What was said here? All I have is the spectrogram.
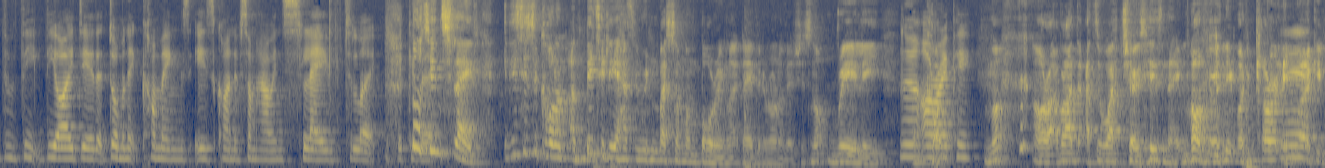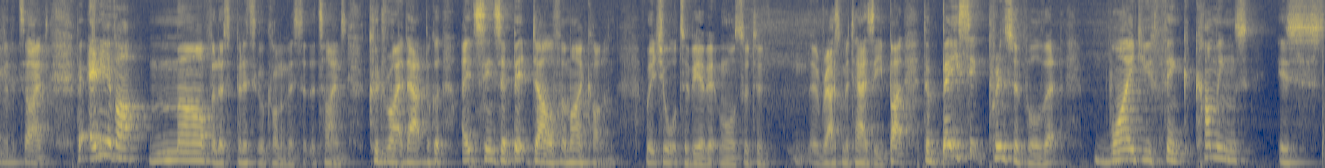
the, the the idea that Dominic Cummings is kind of somehow enslaved to like the Not enslaved. This is a column. Admittedly, it has to be written by someone boring like David Aaronovitch. It's not really. Yeah, a col- R.I.P.. All right, well, that's why I chose his name rather than anyone currently Yeah. working for the Times. But any of our marvelous political columnists at the Times could write that because it seems a bit dull for my column, which ought to be a bit more sort of razzmatazzy. But the basic principle that why do you think Cummings is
